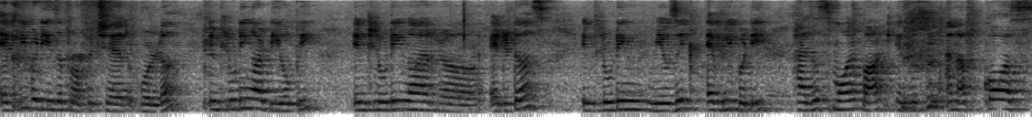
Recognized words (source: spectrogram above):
everybody is a profit share holder including our DOP including our editors including music everybody has a small part in this and of course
